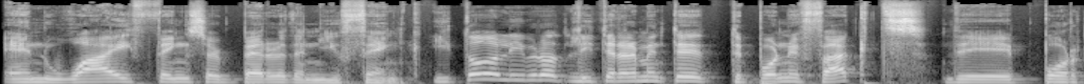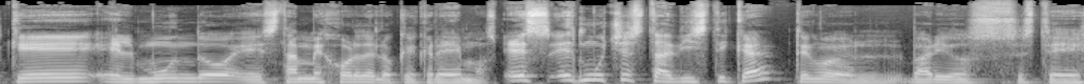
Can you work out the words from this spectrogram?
and Why Things Are Better Than You Think. Y todo el libro literalmente te pone facts de por qué el mundo está mejor de lo que creemos. Es, es mucha estadística, tengo varios este.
